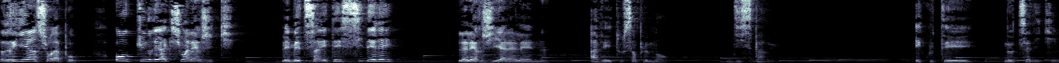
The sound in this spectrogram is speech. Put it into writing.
Rien sur la peau, aucune réaction allergique. Les médecins étaient sidérés. L'allergie à la laine avait tout simplement disparu. Écoutez notre sadikim,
